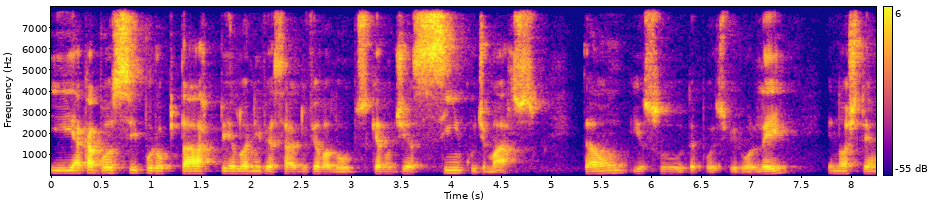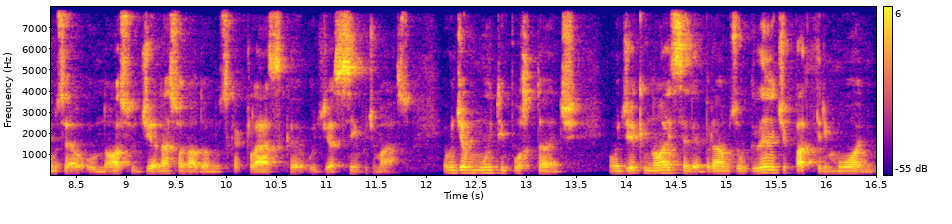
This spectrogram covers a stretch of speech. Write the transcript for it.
e acabou-se por optar pelo aniversário do Vila Lobos, que é no dia 5 de março. Então, isso depois virou lei, e nós temos é, o nosso Dia Nacional da Música Clássica, o dia 5 de março. É um dia muito importante, um dia que nós celebramos o grande patrimônio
